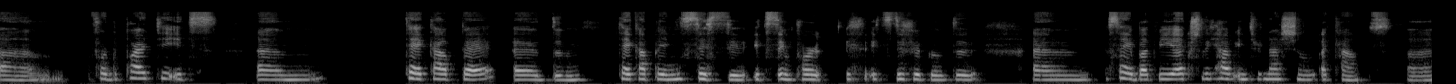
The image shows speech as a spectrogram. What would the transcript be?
Um, for the party, it's um, TKP, uh, the TKP'nin sesi. It's important. It's difficult to um, say, but we actually have international accounts. Uh,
